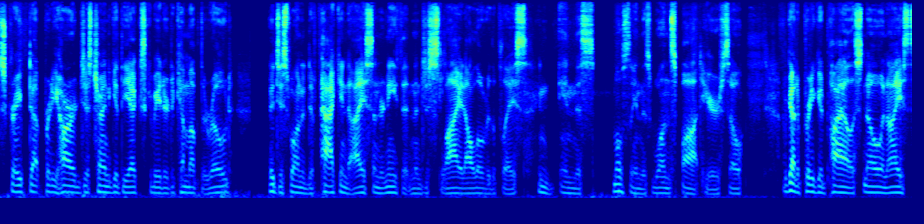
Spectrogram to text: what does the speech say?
scraped up pretty hard just trying to get the excavator to come up the road. It just wanted to pack into ice underneath it and then just slide all over the place in, in this mostly in this one spot here. So I've got a pretty good pile of snow and ice.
